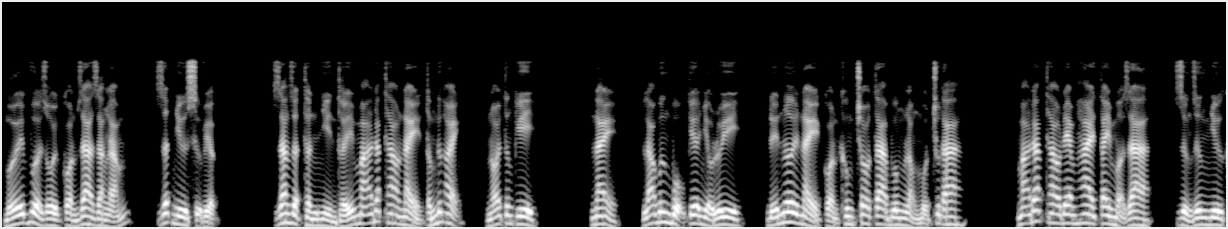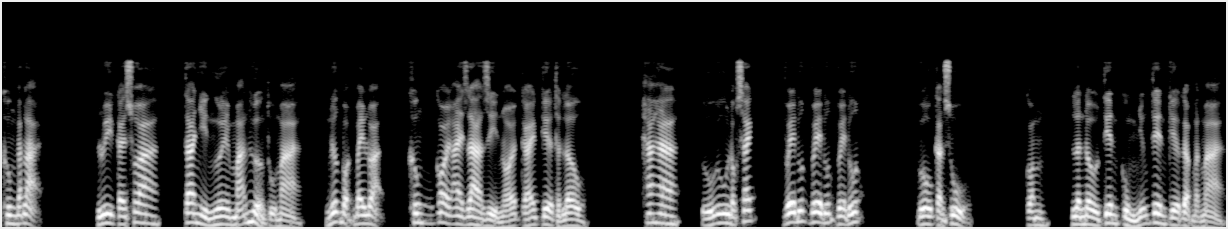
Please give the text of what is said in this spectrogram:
Mới vừa rồi còn ra giang lắm, rất như sự việc. Giang giật thần nhìn thấy mã đắc thao này tấm đức hạnh, nói tương kỳ. Này, lão bưng bộ kia nhiều lui đến nơi này còn không cho ta buông lỏng một chút ta. Mã đắc thao đem hai tay mở ra, dường dưng như không đáp lại. Lui cái xoa, ta nhìn ngươi mãn hưởng thụ mà, nước bọt bay loạn, không coi ai ra gì nói cái kia thật lâu. Ha ha, ú u đọc sách, vê đút vê đút vê đút. Vô cản xù con, lần đầu tiên cùng những tên kia gặp mặt mà,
